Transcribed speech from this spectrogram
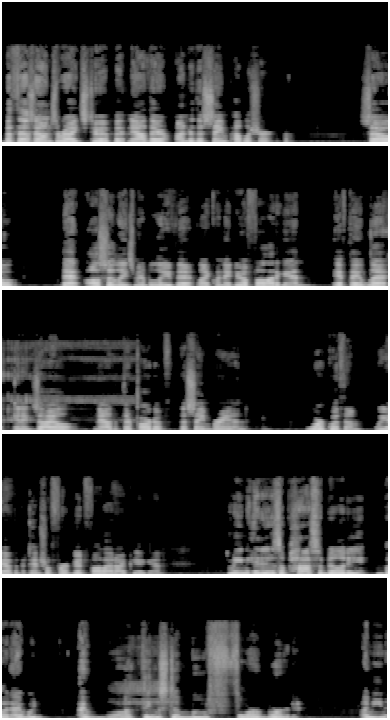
Bethesda owns the rights to it, but now they're under the same publisher. So that also leads me to believe that, like, when they do a Fallout again, if they let inXile, now that they're part of the same brand, work with them, we have the potential for a good Fallout IP again. I mean, it is a possibility, but I would, I want things to move forward. I mean,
